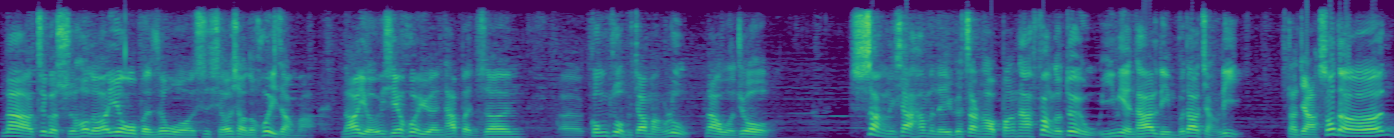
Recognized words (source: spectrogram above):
那这个时候的话，因为我本身我是小小的会长嘛，然后有一些会员他本身呃工作比较忙碌，那我就上一下他们的一个账号，帮他放个队伍，以免他领不到奖励。大家稍等。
